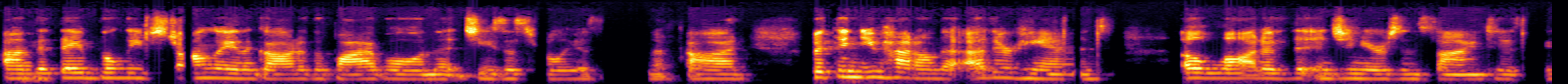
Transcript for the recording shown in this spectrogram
um, that they believe strongly in the God of the Bible and that Jesus really is the Son of God. But then you had, on the other hand, a lot of the engineers and scientists who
